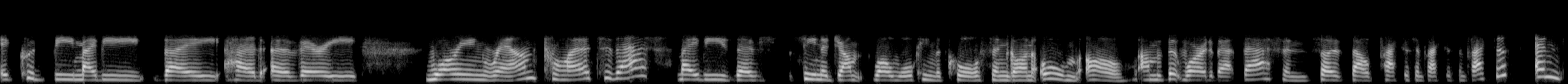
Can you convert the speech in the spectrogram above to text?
It could be maybe they had a very worrying round prior to that. Maybe they've seen a jump while walking the course and gone, oh, oh, I'm a bit worried about that. And so they'll practice and practice and practice. And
